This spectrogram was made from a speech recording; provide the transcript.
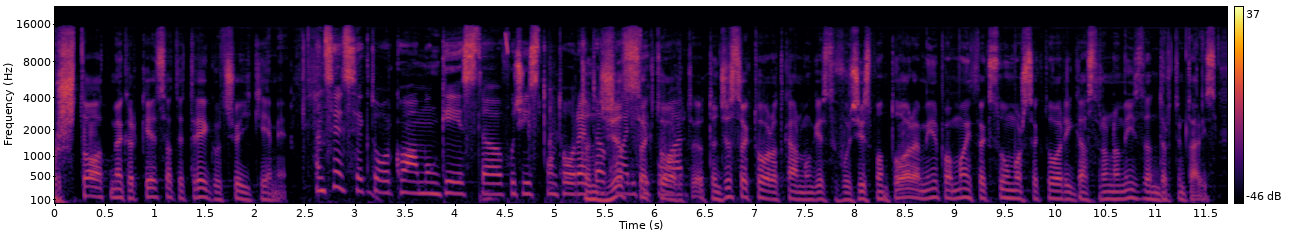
përshtatë me kërkesat e tregut që i kemi. Në cilë sektor ka mungesë të fuqisë punëtore të kualifikuar? Të gjithë sektorët kanë mungesë të fuqisë punëtore, mirëpo më i theksumë është sektori i gastronomisë dhe ndërtimtarisë.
